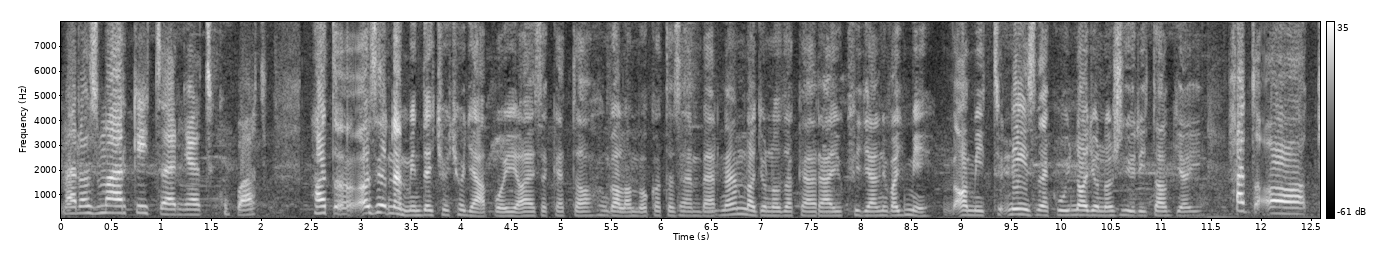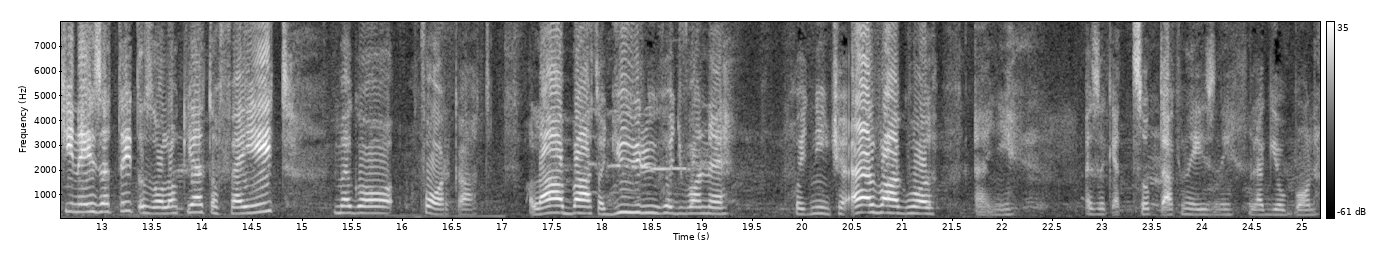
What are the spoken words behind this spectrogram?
mert az már kétszer nyert kupát. Hát azért nem mindegy, hogy hogy ápolja ezeket a galambokat az ember, nem? Nagyon oda kell rájuk figyelni, vagy mi? Amit néznek úgy nagyon a zsűri tagjai. Hát a kinézetét, az alakját, a fejét, meg a farkát. A lábát, a gyűrű, hogy van-e, hogy nincs -e elvágva, ennyi. Ezeket szokták nézni legjobban.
